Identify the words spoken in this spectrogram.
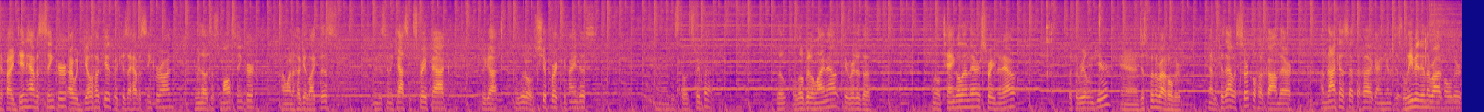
If I didn't have a sinker, I would gill hook it because I have a sinker on. Even though it's a small sinker, I wanna hook it like this. I'm just gonna cast it straight back. We got a little shipwreck behind us. And just throw it straight back. A little, a little bit of line out, get rid of the little tangle in there, straighten it out, put the reel in gear, and just put in the rod holder. Now because I have a circle hook on there, I'm not gonna set the hook, I'm gonna just leave it in the rod holder,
